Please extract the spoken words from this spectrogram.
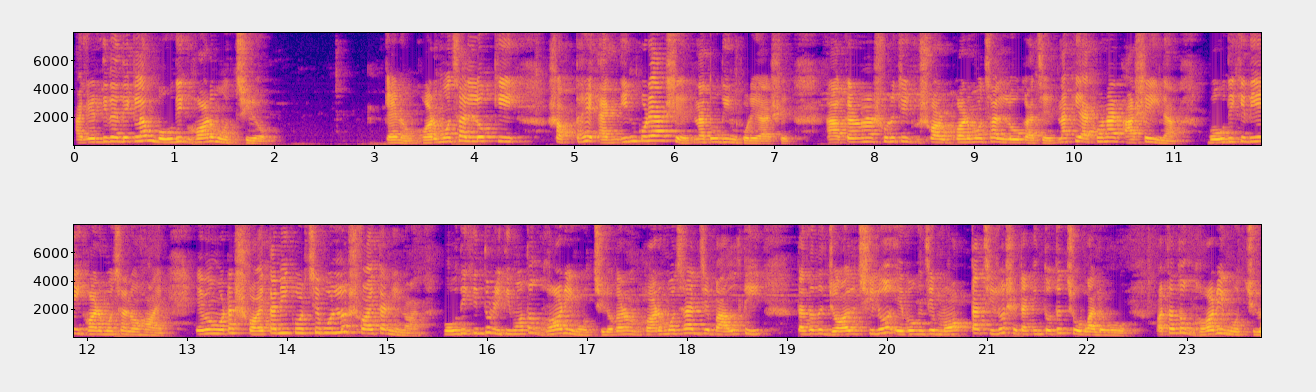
আগের দিনে দেখলাম বৌদি ঘর মুছছিল। কেন? ঘর মোছার লোক কি সপ্তাহে একদিন করে আসে না দুদিন করে আসে? কেননা শুনেছি ঘর মোছার লোক আছে। নাকি এখন আর আসেই না? বৌদিকে দিয়েই ঘর মোছানো হয়। এবং ওটা শয়তানি করছে বলল শয়তানি নয়। বৌদি কিন্তু রীতিমতো ঘরই মুছছিল। কারণ ঘর মোছার যে বালতি তাতে জল ছিল এবং যে মগটা ছিল সেটা কিন্তু ওতে চোবালো। ও অর্থাৎ ও ঘরই মুছছিল।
